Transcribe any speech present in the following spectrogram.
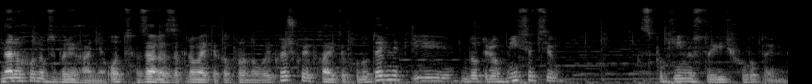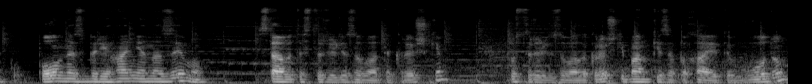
На рахунок зберігання. От зараз закривайте капроновою кришкою, пхайте в холодильник і до трьох місяців спокійно стоїть в холодильнику. Повне зберігання на зиму. Ставите стерилізувати кришки. Простерилізували кришки, банки запихаєте в воду.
